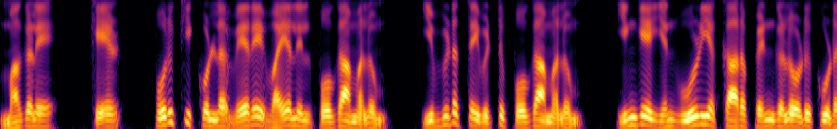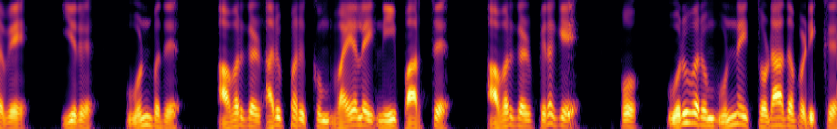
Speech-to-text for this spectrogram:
மகளே கேள் பொறுக்கிக் கொள்ள வேறே வயலில் போகாமலும் இவ்விடத்தை விட்டு போகாமலும் இங்கே என் ஊழியக்கார பெண்களோடு கூடவே இரு. ஒன்பது அவர்கள் அறுப்பறுக்கும் வயலை நீ பார்த்து அவர்கள் பிறகே போ. ஒருவரும் உன்னை தொடாதபடிக்கு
